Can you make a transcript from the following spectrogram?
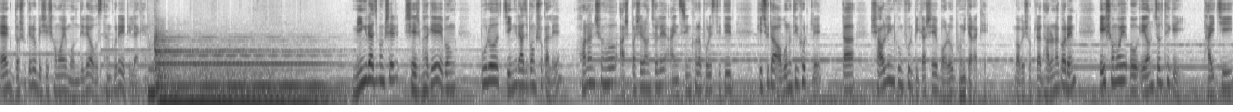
এক দশকেরও বেশি সময় মন্দিরে অবস্থান করে এটি লেখেন। মিং রাজবংশের শেষ ভাগে এবং পুরো চিং রাজবংশকালে হনানসহ আশপাশের অঞ্চলে আইনশৃঙ্খলা পরিস্থিতির কিছুটা অবনতি ঘটলে তা শাওলিন কুংফুর বিকাশে বড় ভূমিকা রাখে। গবেষকরা ধারণা করেন, এই সময় ও এ অঞ্চল থেকেই tai chi,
